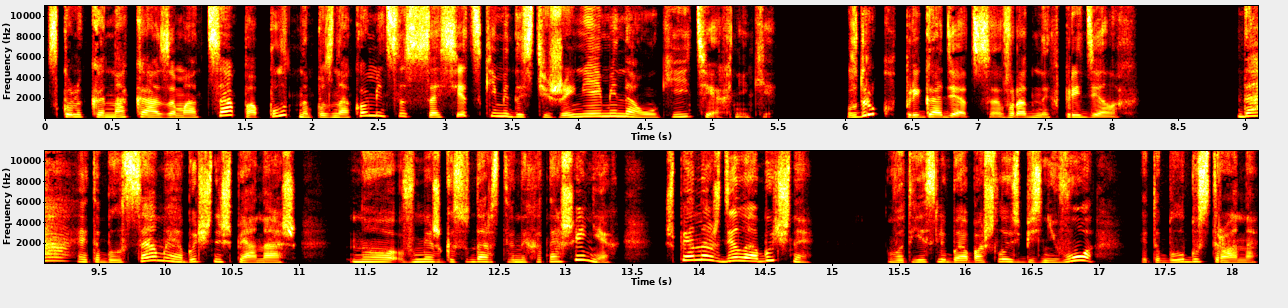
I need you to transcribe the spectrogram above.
сколько наказом отца попутно познакомиться с соседскими достижениями науки и техники. Вдруг пригодятся в родных пределах. Да, это был самый обычный шпионаж, но в межгосударственных отношениях шпионаж — дело обычное. Вот если бы обошлось без него, это было бы странно.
